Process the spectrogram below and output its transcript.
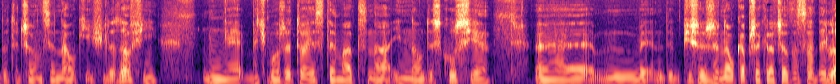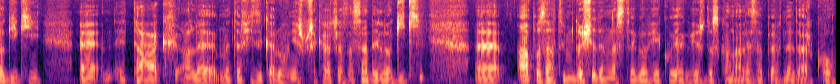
dotyczące nauki i filozofii być może to jest temat na inną dyskusję. E, pisze, że nauka przekracza zasady logiki. E, tak, ale metafizyka również przekracza zasady logiki. E, a poza tym do XVII wieku, jak wiesz doskonale zapewne, Darku,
